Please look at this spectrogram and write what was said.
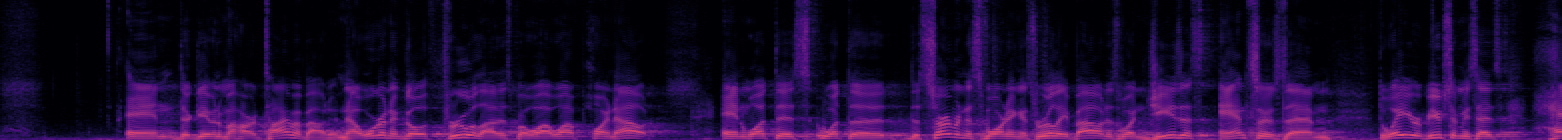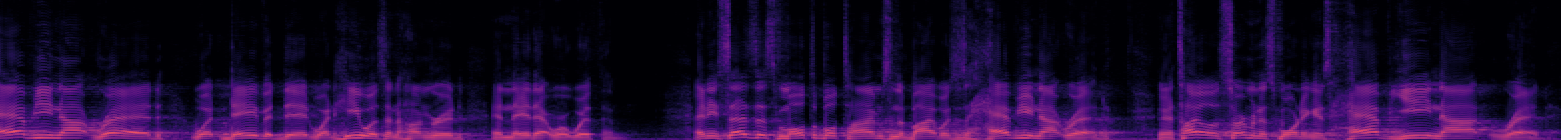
and they're giving him a hard time about it. Now we're going to go through a lot of this, but what I want to point out and what this what the, the sermon this morning is really about is when Jesus answers them, the way he rebukes them, he says, Have ye not read what David did when he was an hungered and they that were with him? And he says this multiple times in the Bible. He says, Have ye not read? And the title of the sermon this morning is Have ye not read?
